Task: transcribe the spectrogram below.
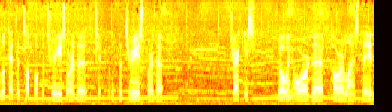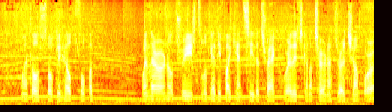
look at the top of the trees or the the trees where the track is going or the power lines they might also be helpful but when there are no trees to look at if I can't see the track where it's gonna turn after a jump or, a,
